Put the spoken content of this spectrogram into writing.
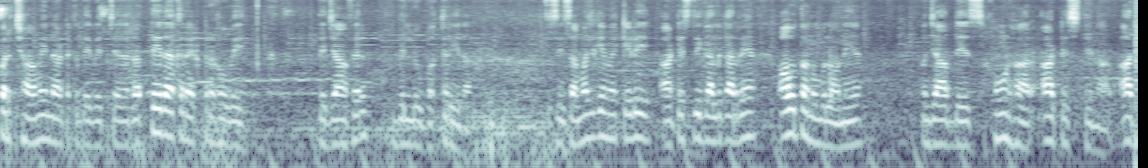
ਪਰਛਾਵੇਂ ਨਾਟਕ ਦੇ ਵਿੱਚ ਰੱਤੇ ਦਾ ਕਰੈਕਟਰ ਹੋਵੇ ਤੇ ਜਾਂ ਫਿਰ ਬਿੱਲੂ ਬੱਕਰੇ ਦਾ। ਤੁਸੀਂ ਸਮਝ ਗਏ ਮੈਂ ਕਿਹੜੇ ਆਰਟਿਸਟ ਦੀ ਗੱਲ ਕਰ ਰਿਹਾ? ਆਓ ਤੁਹਾਨੂੰ ਬੁਲਾਉਨੇ ਆ ਪੰਜਾਬ ਦੇ ਇਸ ਹੋਣਹਾਰ ਆਰਟਿਸਟ ਦੇ ਨਾਲ ਅੱਜ।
